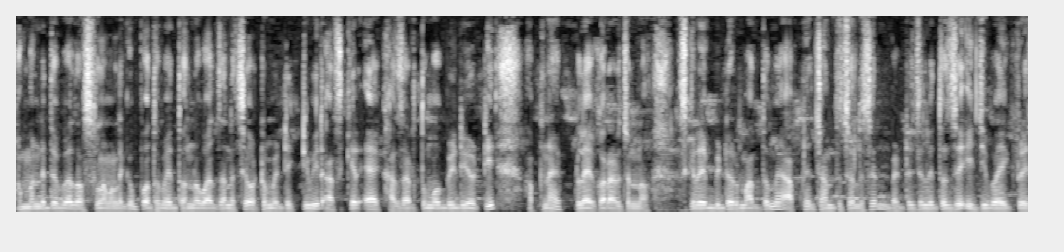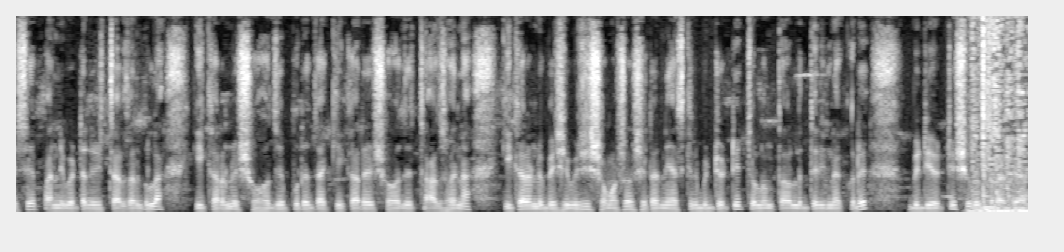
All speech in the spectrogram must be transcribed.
সম্মানিত বিভাগ আসসালামু আলাইকুম। প্রথমে ধন্যবাদ জানাচ্ছি অটোমেটিক টিভির আজকের এক হাজারতম ভিডিওটি আপনার প্লে করার জন্য। আজকের এই ভিডিওর মাধ্যমে আপনি জানতে চলেছেন ব্যাটারি চালিত যে ইজি বাইক রয়েছে পানি ব্যাটারির চার্জারগুলো কী কারণে সহজে পুড়ে যায় কী কারণে সহজে চার্জ হয় না কী কারণে বেশি বেশি সমস্যা সেটা নিয়ে আজকের ভিডিওটি। চলুন তাহলে দেরি না করে ভিডিওটি শুরু করা যায়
